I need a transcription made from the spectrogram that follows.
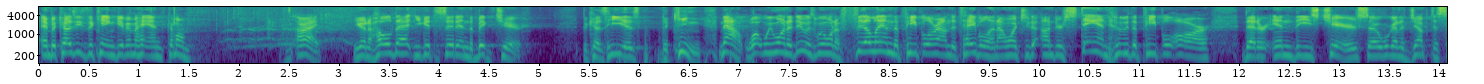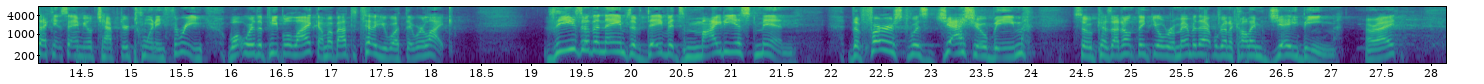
And because he's the king, give him a hand. Come on. All right. You're going to hold that and you get to sit in the big chair because he is the king. Now, what we want to do is we want to fill in the people around the table, and I want you to understand who the people are that are in these chairs. So we're going to jump to 2 Samuel chapter 23. What were the people like? I'm about to tell you what they were like. These are the names of David's mightiest men. The first was Jashobeam. So, because I don't think you'll remember that, we're going to call him J-Beam. All right?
